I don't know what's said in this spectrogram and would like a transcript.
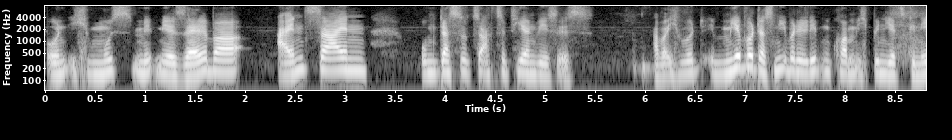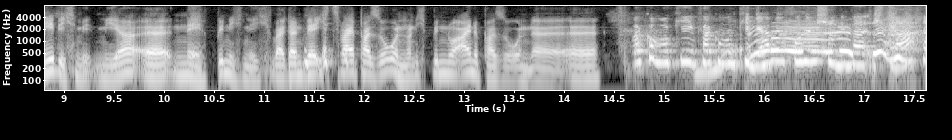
und ich muss mit mir selber eins sein, um das so zu akzeptieren, wie es ist. Aber ich würde, mir wird das nie über die Lippen kommen, ich bin jetzt gnädig mit mir. Äh, nee, bin ich nicht, weil dann wäre ich zwei Personen und ich bin nur eine Person. Äh, äh. vollkommen okay, vollkommen okay. Wir haben ja vorhin schon über Sprache,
